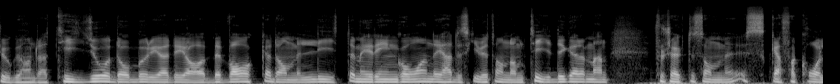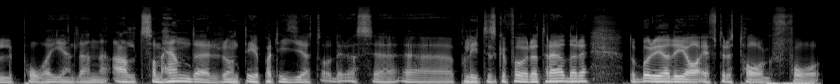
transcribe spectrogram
2010, då började jag bevaka dem lite mer ingående. Jag hade skrivit om dem tidigare, men försökte som skaffa koll på egentligen allt som händer runt det partiet och deras eh, eh, politiska företrädare. Då började jag efter ett tag få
